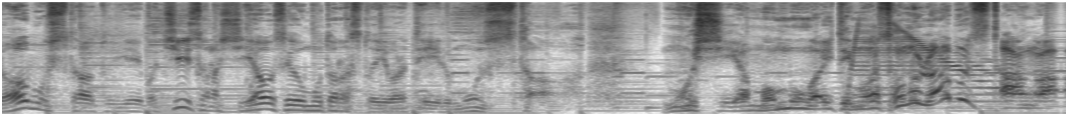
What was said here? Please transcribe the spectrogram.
ラブスターといえば小さな幸せをもたらすと言われているモンスター。もしやモンモンアイテムはそのラブスターが。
